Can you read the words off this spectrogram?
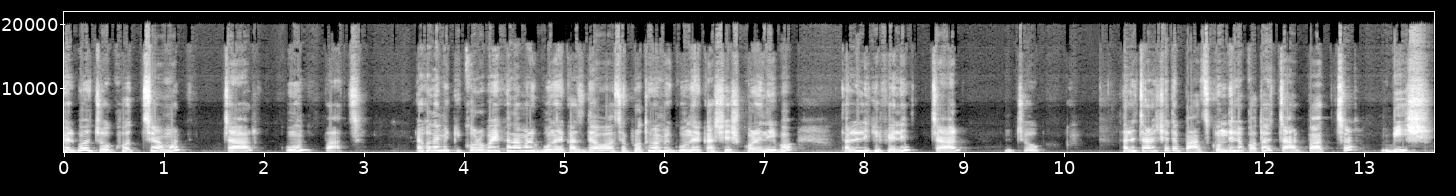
ফেলব, যোগ হচ্ছে আমার চার গুণ পাঁচ। এখন আমি কি করব? এখানে আমার গুণের কাজ দেওয়া আছে। প্রথমে আমি গুণের কাজ শেষ করে নিব। তাহলে লিখে ফেলি চার যোগ। তাহলে চারের সাথে পাঁচ গুণ দিলে কত হয়? চার পাঁচ চার বিশ।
